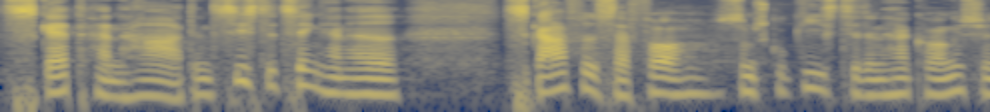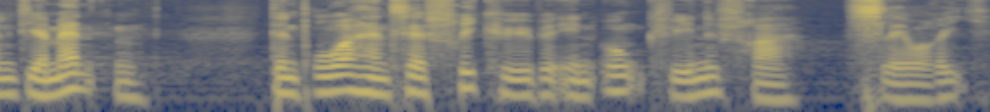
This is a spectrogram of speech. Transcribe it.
skat, han har, den sidste ting, han havde skaffet sig for, som skulle gives til den her kongesøn, diamanten, den bruger han til at frikøbe en ung kvinde fra slaveri.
